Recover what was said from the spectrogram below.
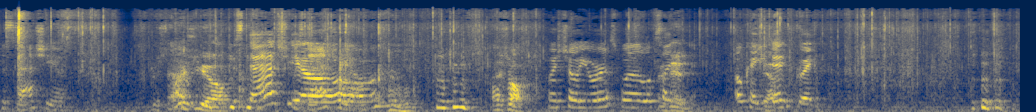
Pistachio. Pistachio. Pistachio. Pistachio. That's all. Want to show yours, what it looks I like? did. Okay, you Yep. did? Good.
